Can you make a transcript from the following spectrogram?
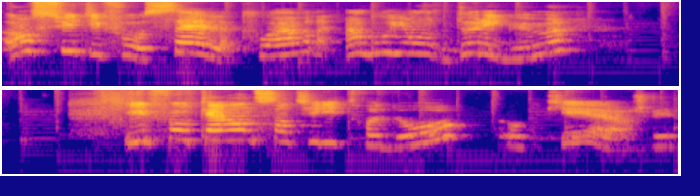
Ensuite, il faut sel, poivre, un bouillon de légumes. Il faut 40 centilitres d'eau. Ok, alors je vais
